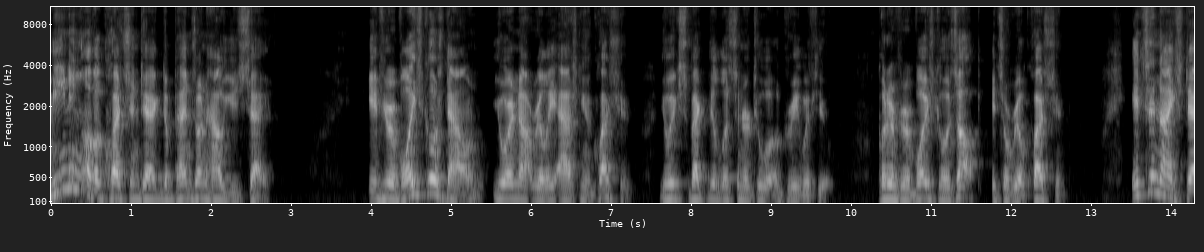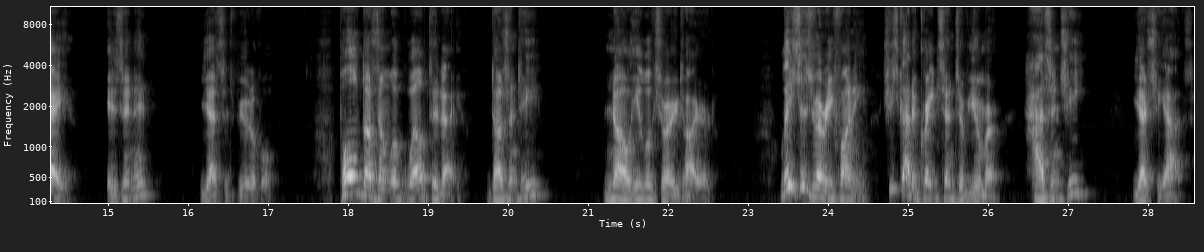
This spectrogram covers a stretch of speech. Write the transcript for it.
meaning of a question tag depends on how you say. If your voice goes down, you are not really asking a question. You expect the listener to agree with you. But if your voice goes up, it's a real question. It's a nice day, isn't it? Yes, it's beautiful. Paul doesn't look well today, doesn't he? No, he looks very tired. Lisa's very funny. She's got a great sense of humor. Hasn't she? Yes, she has.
